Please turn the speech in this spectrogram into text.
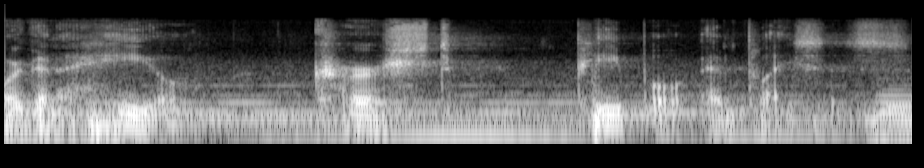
we're going to heal cursed people and places.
